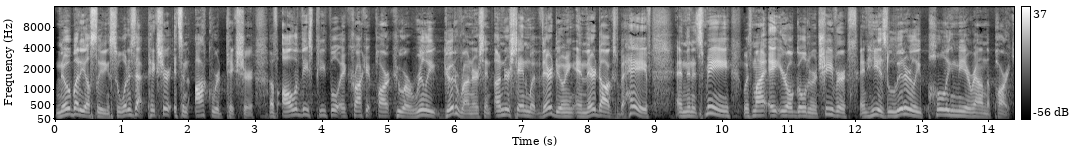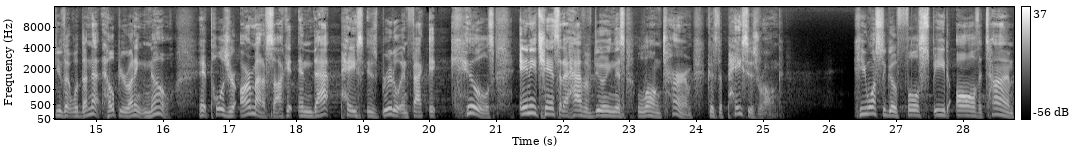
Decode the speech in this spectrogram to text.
Nobody else leading. So, what is that picture? It's an awkward picture of all of these people at Crockett Park who are really good runners and understand what they're doing and their dogs behave. And then it's me with my eight year old golden retriever, and he is literally pulling me around the park. You're like, well, doesn't that help your running? No. It pulls your arm out of socket, and that pace is brutal. In fact, it kills any chance that I have of doing this long term because the pace is wrong. He wants to go full speed all the time,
